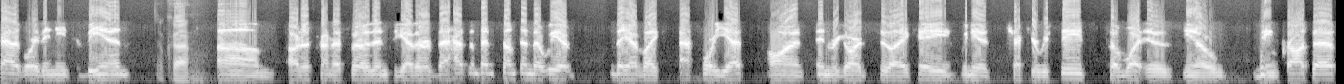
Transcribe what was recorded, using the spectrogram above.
category they need to be in. Okay. Um, I'll just kind of throw them together. That hasn't been something that we have they have like asked for yet on in regards to like, hey, we need to check your receipts to what is you know being processed.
